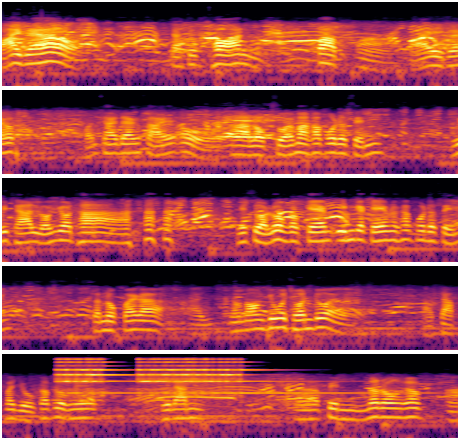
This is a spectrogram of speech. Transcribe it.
มาอีกแล้วจตุพรปั๊บอ่าไปอีกแล้วครับ ขวัญชัยแดงใส โอ้ท่าหลบสวยมากครับโพธศิลป์วิชาหลวงโยธา มีส่วนร่วมกับเกม อินกับเกมนะครับโพธศิลป์สนุกไปกับอ่าน้องๆยุวชนด้วย จับมาอยู่ครับลูกนี้วิรันอ่อปิ่นนรงครับอ่า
